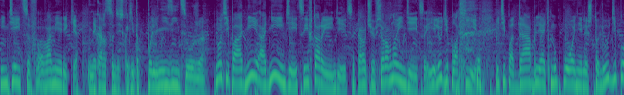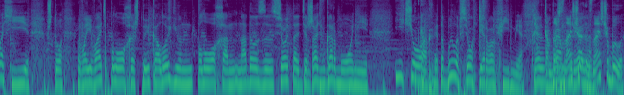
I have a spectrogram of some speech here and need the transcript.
индейцев в Америке. Мне кажется, здесь какие-то полинезийцы уже. Ну, типа, одни, одни индейцы и вторые индейцы. Короче, все равно индейцы. И люди плохие. И типа, да, блядь, мы поняли, что люди плохие, что воевать плохо, что экологию плохо, надо все это держать в гармонии. И чё? Это было все в первом фильме. Я Там даже, знаешь, реально Прикольно. знаешь, что было?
